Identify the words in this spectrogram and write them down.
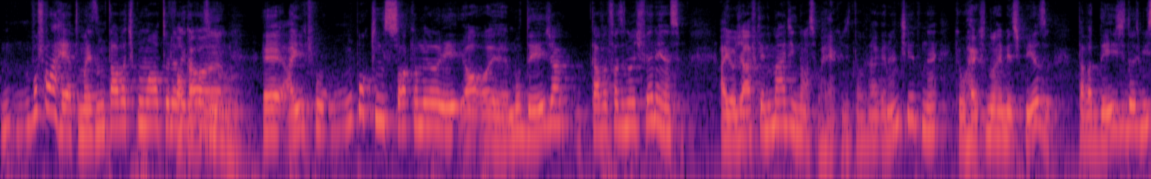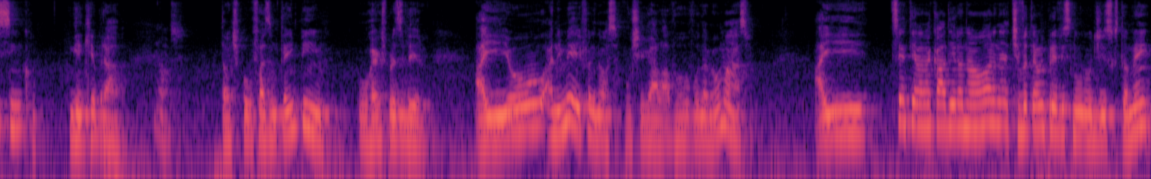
Não vou falar reto, mas não tava tipo numa altura Faltava legalzinha. ângulo. É, aí, tipo, um pouquinho só que eu melhorei, ó, é, mudei, já tava fazendo uma diferença. Aí eu já fiquei animadinho. Nossa, o recorde então tá garantido, né? Que o recorde no arremesso de peso tava desde 2005. Ninguém quebrava. Nossa. Então, tipo, fazia um tempinho o recorde brasileiro. Aí eu animei, falei, nossa, vou chegar lá, vou, vou dar meu máximo. Aí sentei lá na cadeira na hora, né? Tive até um imprevisto no, no disco também,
